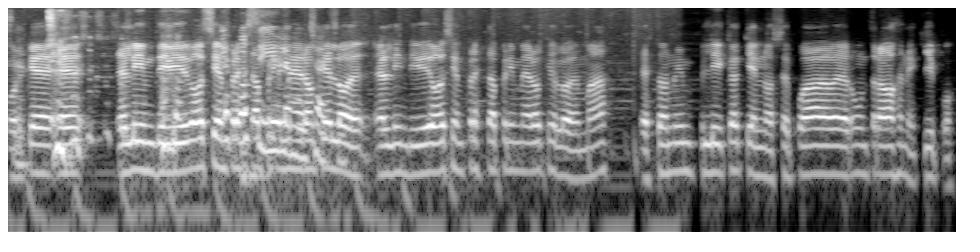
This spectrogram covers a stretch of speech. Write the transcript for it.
Porque eh, el individuo siempre está posible, primero que muchachos. lo el individuo siempre está primero que lo demás. Esto no implica que no se pueda ver un trabajo en equipo,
